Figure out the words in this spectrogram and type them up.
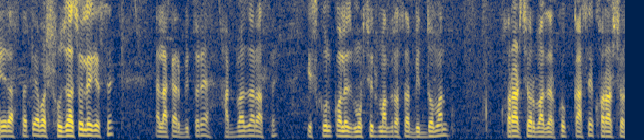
এই রাস্তাটি আবার সোজা চলে গেছে। এলাকার ভিতরে হাটবাজার আছে। স্কুল, কলেজ, মসজিদ, মাদ্রাসা বিদ্যমান। খরারচর বাজার খুব কাছে। খরারচর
